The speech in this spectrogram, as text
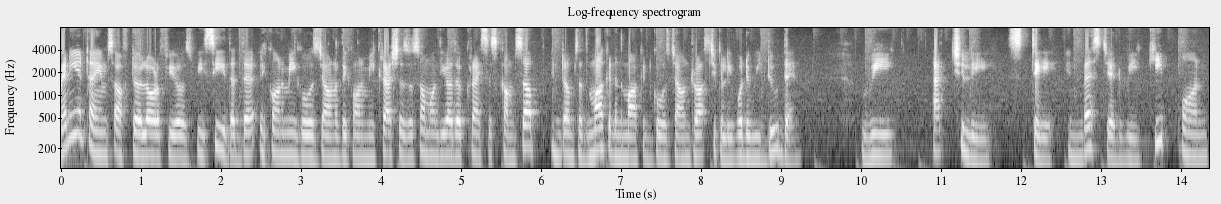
Many a times after a lot of years, we see that the economy goes down or the economy crashes or some or the other crisis comes up in terms of the market and the market goes down drastically. What do we do then? We actually stay invested. We keep on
